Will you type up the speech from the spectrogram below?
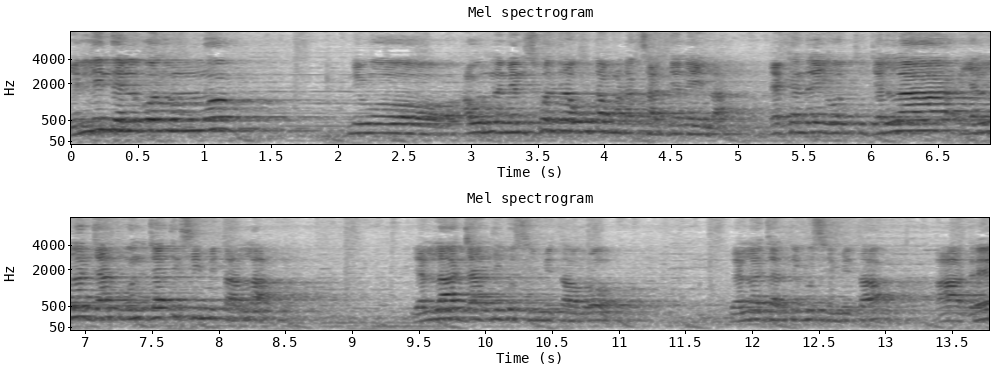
ಎಲ್ಲಿಂದ ಎಲ್ಲಿಗೋದ್ರೂ ನೀವು ಅವ್ರನ್ನ ನೆನೆಸ್ಕೊಳ್ದಿರ ಊಟ ಮಾಡೋಕ್ಕೆ ಸಾಧ್ಯನೇ ಇಲ್ಲ. ಯಾಕಂದ್ರೆ ಇವತ್ತು ಎಲ್ಲ ಎಲ್ಲ ಜಾತಿ, ಒಂದು ಜಾತಿಗೆ ಸೀಮಿತ ಅಲ್ಲ. ಎಲ್ಲ ಜಾತಿಗೂ ಸೀಮಿತ ಅವರು. ಎಲ್ಲ ಜಾತಿಗೂ ಸೀಮಿತ. ಆದರೆ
